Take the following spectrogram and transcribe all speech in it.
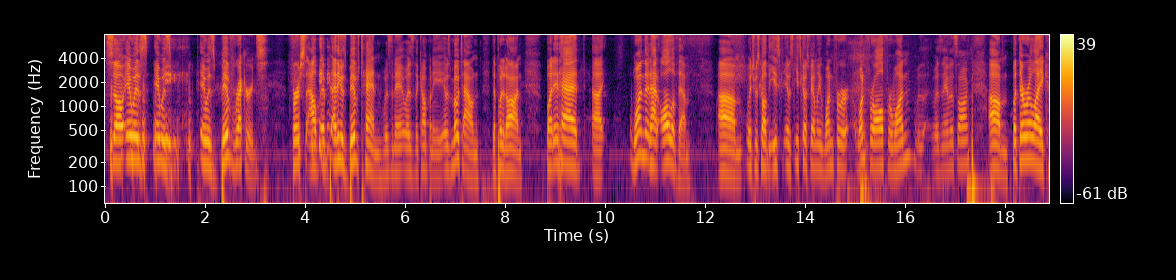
So it was it was it was Biv Records first album. I think it was Biv Ten was the name was the company. It was Motown that put it on, but it had uh, one that had all of them, um, which was called the East. It was East Coast Family One for One for All for One was, was the name of the song. Um, but there were like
